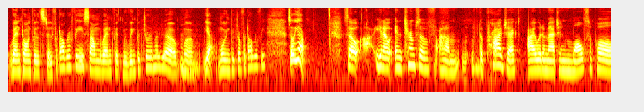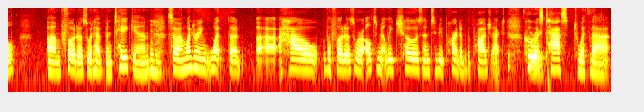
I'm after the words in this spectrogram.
went on with still photography. Some went with moving picture image, uh, uh, yeah, moving picture photography. So yeah. So, uh, you know, in terms of um, the project, I would imagine multiple um, photos would have been taken. Mm-hmm. So I'm wondering what the uh, how the photos were ultimately chosen to be part of the project. Who was tasked with that?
